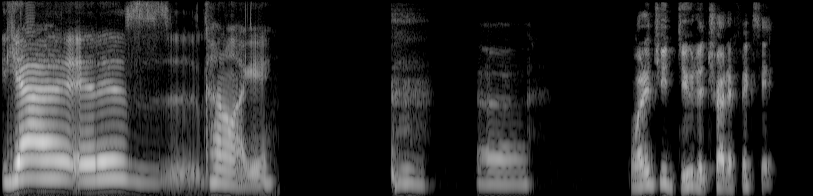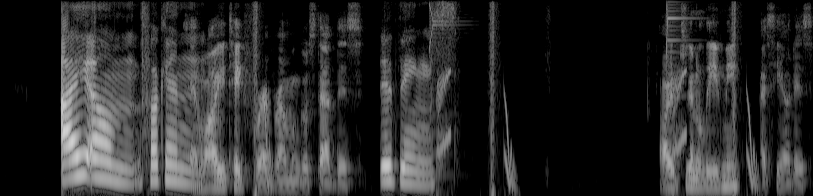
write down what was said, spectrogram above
Yeah, it is kind of laggy. uh, what did you do to try to fix it? I um fucking And while you take forever, I'm gonna go stab this. did things. Are you just gonna leave me? I see how it is.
